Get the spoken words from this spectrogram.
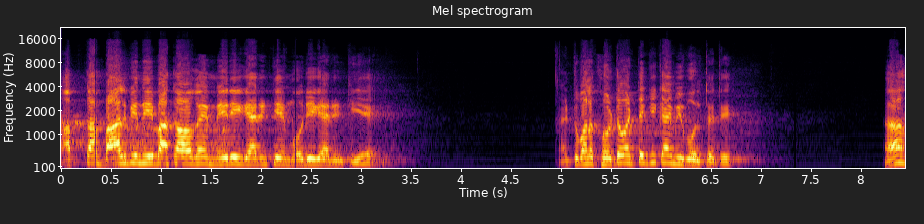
आपका बाल भी नहीं बाका होगा मेरी गॅरंटी आहे मोदी गॅरंटी आहे आणि तुम्हाला खोटं वाटतं की काय मी बोलतोय ते? हा?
